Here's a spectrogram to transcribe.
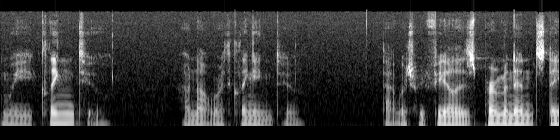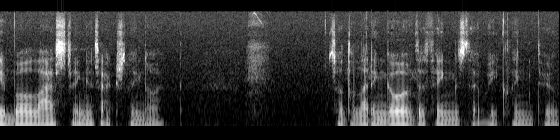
we cling to are not worth clinging to. That which we feel is permanent, stable, lasting is actually not. So the letting go of the things that we cling to,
